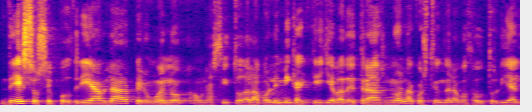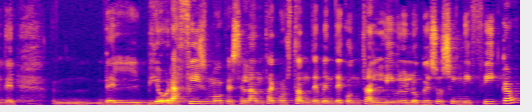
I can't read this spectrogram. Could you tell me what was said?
de eso se podría hablar, pero bueno, aún así toda la polémica que lleva detrás, ¿no? la cuestión de la voz autorial, del, biografismo que se lanza constantemente contra el libro y lo que eso significa,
